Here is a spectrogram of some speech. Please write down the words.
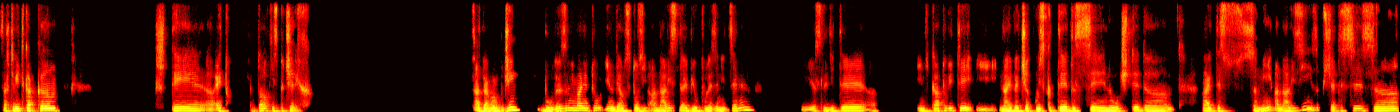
Сега ще видите как ще... Ето, продадох и спечелих. Аз бях в Джин. Благодаря за вниманието и надявам се този анализ да е бил полезен и ценен и следите индикаторите и най-вече ако искате да се научите да правите сами анализи, запишете се за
